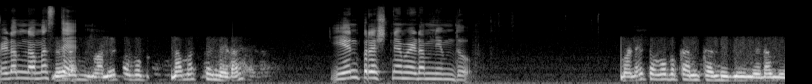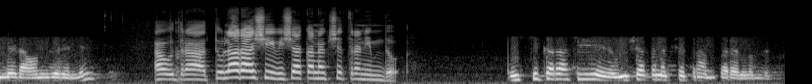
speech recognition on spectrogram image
ಮೇಡಮ್ ನಮಸ್ತೆ. ಮೇಡಮ್ ಮನೆ ತಗೋ ನಮಸ್ತೆ ಮೇಡಮ್ ಏನ್ ಪ್ರಶ್ನೆ ಮೇಡಮ್ ನಿಮ್ದು? ಮನೆ ತಗೋಬೇಕು ಅನ್ಕೊಂಡಿದೀವಿ ಮೇಡಮ್ ಇಲ್ಲೇ ದಾವಣಗೆರೆಯಲ್ಲಿ. ಹೌದ್ರಾ? ತುಲಾರಾಶಿ ವಿಶಾಖ ನಕ್ಷತ್ರ ನಿಮ್ದು? ವೃಶ್ಚಿಕ ರಾಶಿ ವಿಶಾಖ ನಕ್ಷತ್ರ ಅಂತಾರಲ್ಲ ಮೇಡಮ್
